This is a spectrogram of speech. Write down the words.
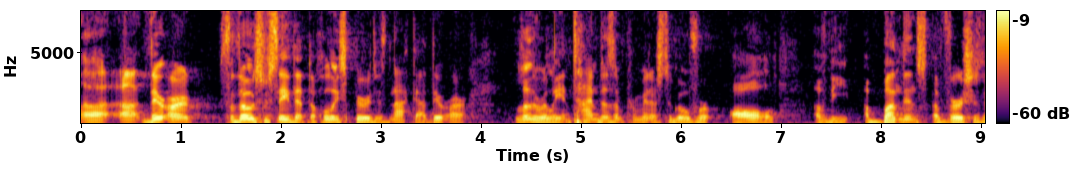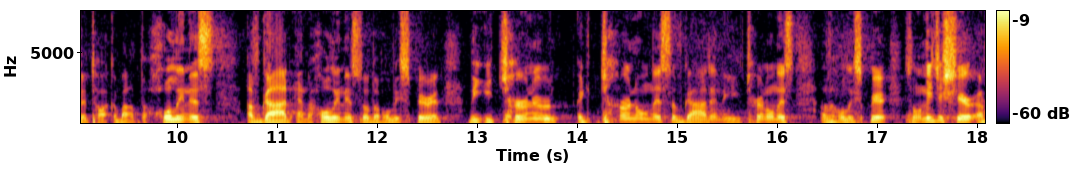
uh, uh, there are, for those who say that the Holy Spirit is not God, there are literally, and time doesn't permit us to go over all of the abundance of verses that talk about the holiness of God and the holiness of the Holy Spirit, the eternal eternalness of God and the eternalness of the Holy Spirit. So let me just share a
